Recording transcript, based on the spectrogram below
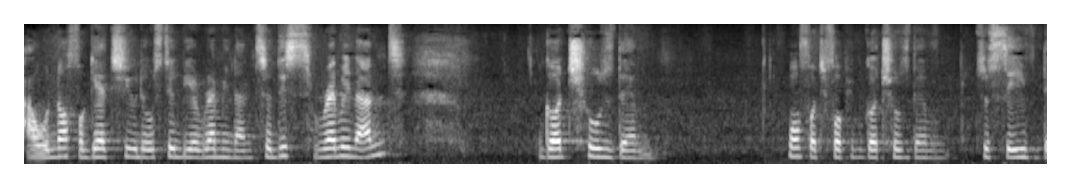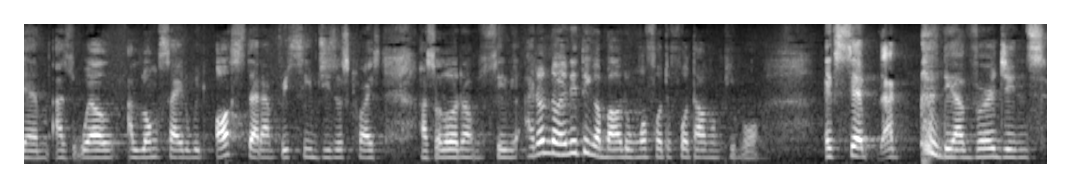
I will not forget you. There will still be a remnant. So this remnant, God chose them. 144 people, God chose them to save them as well, alongside with us that have received Jesus Christ as a Lord and Savior. I don't know anything about the 144,000 people, except that they are virgins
